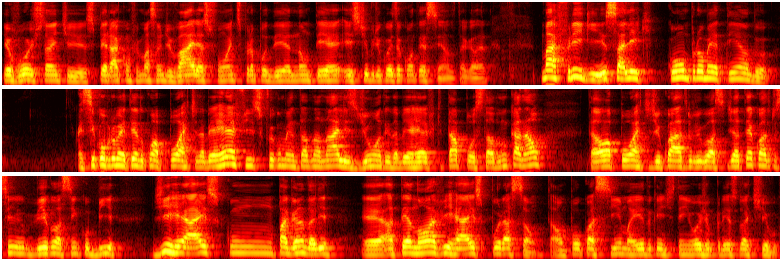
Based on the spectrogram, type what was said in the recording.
eu vou justamente esperar a confirmação de várias fontes para poder não ter esse tipo de coisa acontecendo, tá, galera? Mafrig e Salik comprometendo, se comprometendo com o aporte na BRF, isso foi comentado na análise de ontem da BRF que está postado no canal, tá? O aporte de, 4, de até 4,5 bi de reais, com pagando ali é, até R$ reais por ação, tá? Um pouco acima aí do que a gente tem hoje o preço do ativo.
